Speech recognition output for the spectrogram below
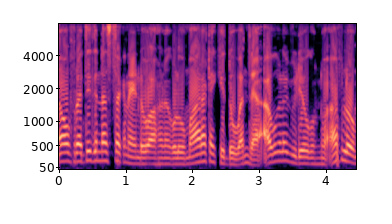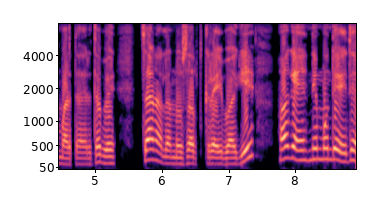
ನಾವು ಪ್ರತಿದಿನ ಸೆಕೆಂಡ್ ಹ್ಯಾಂಡ್ ವಾಹನಗಳು ಮಾರಾಟಕ್ಕಿದ್ದು ಅಂದರೆ ಅವುಗಳ ವಿಡಿಯೋಗಳನ್ನು ಅಪ್ಲೋಡ್ ಮಾಡ್ತಾ ಇರ್ತವೆ. ಚಾನಲನ್ನು ಸಬ್ಸ್ಕ್ರೈಬ್ ಆಗಿ. ಹಾಗೆ ನಿಮ್ಮ ಮುಂದೆ ಇದೆ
